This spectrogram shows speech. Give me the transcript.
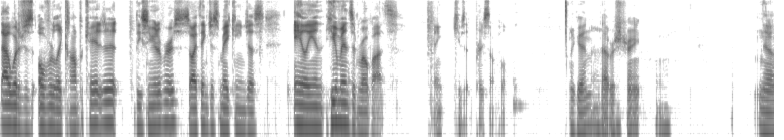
that would have just overly complicated it, these universe. So I think just making just alien humans and robots, I think keeps it pretty simple. Again, Uh, that restraint. Mhm. Yeah,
